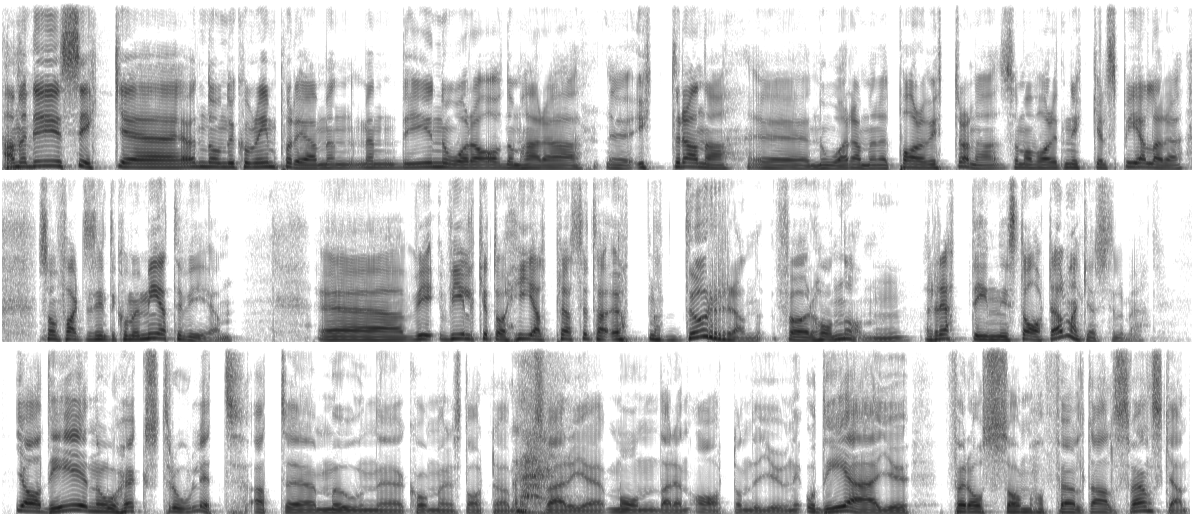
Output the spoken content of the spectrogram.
Ja men det är ju sick, eh, jag vet inte om du kommer in på det, men, men det är ju några av de här eh, yttrarna, eh, några, men ett par av yttrarna som har varit nyckelspelare som faktiskt inte kommer med till VM. Eh, vi, vilket då helt plötsligt har öppnat dörren för honom. Rätt in i startelvan kanske till och med. Ja, det är nog högst troligt att eh, Moon eh, kommer starta mot Sverige måndag den 18 juni. Och det är ju för oss som har följt allsvenskan.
